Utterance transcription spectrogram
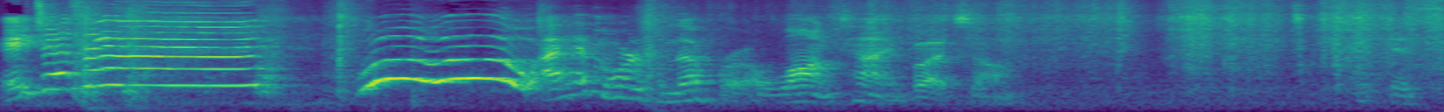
HSN! Woo! I haven't ordered from them for a long time, but um, it is,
